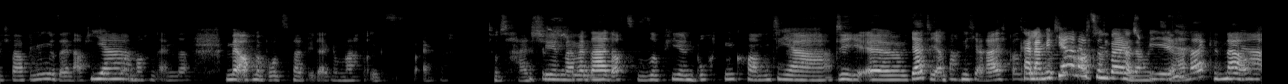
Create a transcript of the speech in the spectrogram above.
Ich war auf dem Junggesellenabschied ja. am Wochenende. Haben wir auch eine Bootsfahrt wieder gemacht und das ist einfach total schön, schön, weil man da halt auch zu so vielen Buchten kommt, ja. die, äh, ja, die einfach nicht erreichbar sind. Kalamitiana zum Beispiel. Kalamitiana, genau. Ja.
